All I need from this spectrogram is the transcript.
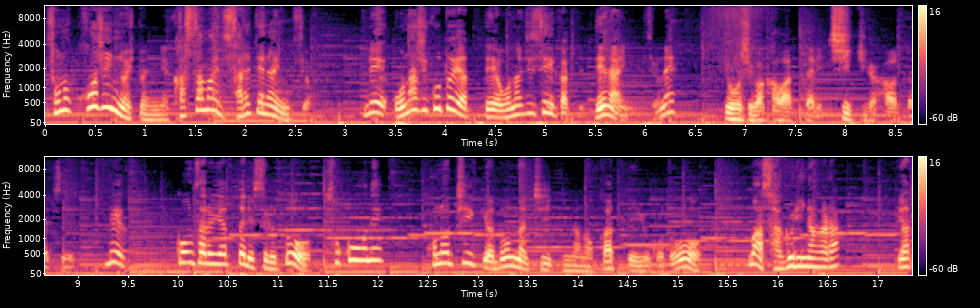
その個人の人にね、カスタマイズされてないんですよ。で、同じことやって同じ成果って出ないんですよね。業種が変わったり、地域が変わったりする。で、コンサルやったりすると、そこをね、この地域はどんな地域なのかっていうことを、まあ探りながらやっ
